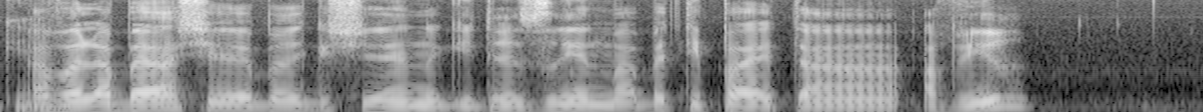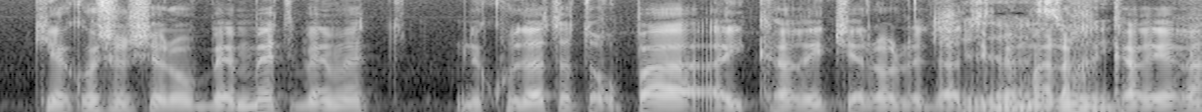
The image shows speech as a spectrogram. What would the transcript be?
כן. אבל הבעיה שברגע שנגיד זריאן מאבד טיפה את האוויר, כי הכושר שלו באמת באמת נקודת התורפה העיקרית שלו לדעתי במהלך. הקריירה.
